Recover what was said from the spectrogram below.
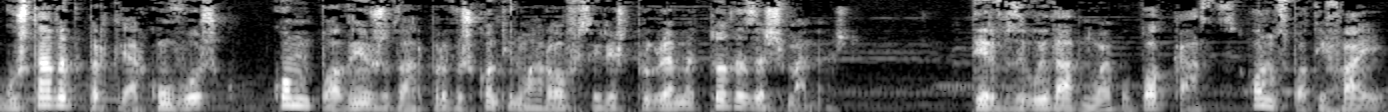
Gostava de partilhar convosco como podem ajudar para vos continuar a oferecer este programa todas as semanas. Ter visibilidade no Apple Podcasts ou no Spotify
